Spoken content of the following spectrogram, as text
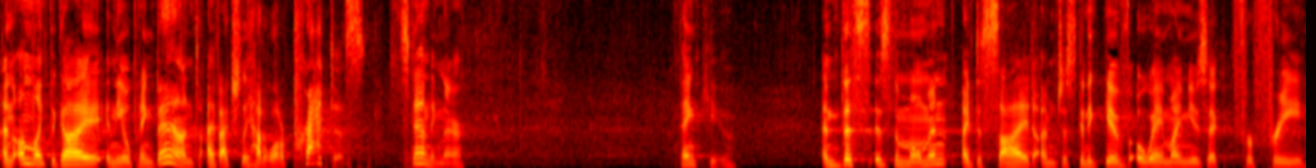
And unlike the guy in the opening band, I've actually had a lot of practice standing there Thank you. And this is the moment I decide I'm just going to give away my music for free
